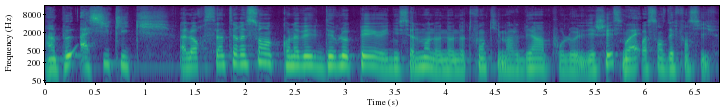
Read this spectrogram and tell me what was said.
un peu acyclique Alors c'est intéressant qu'on avait développé initialement notre fonds qui marche bien pour les déchets, c'est une croissance défensive.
